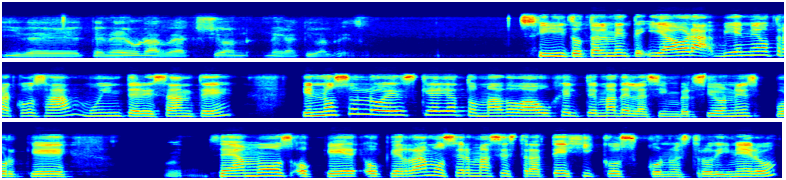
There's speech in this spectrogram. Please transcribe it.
y de tener una reacción negativa al riesgo. Sí, totalmente. Y ahora viene otra cosa muy interesante que no solo es que haya tomado auge el tema de las inversiones porque seamos o, que, o querramos ser más estratégicos con nuestro dinero,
